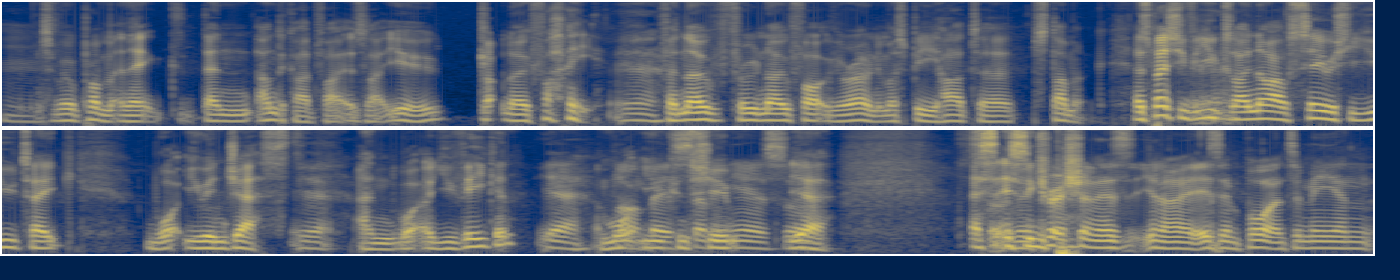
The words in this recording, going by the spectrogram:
Hmm. It's a real problem. And it, then undercard fighters like you got no fight Yeah. for no through no fault of your own. It must be hard to stomach, especially for you because I know how seriously you take what you ingest. Yeah. And what are you vegan? Yeah. And what you consume? Years, so- yeah. So it's inc- nutrition is you know is important to me and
